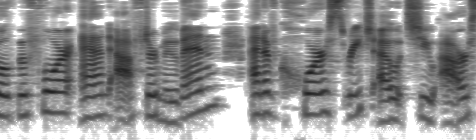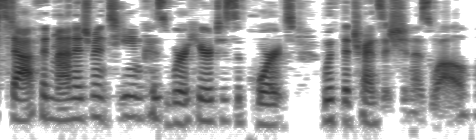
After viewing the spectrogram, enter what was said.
both before and after move in. And of course, reach out to our staff and management team because we're here to support with the transition as well.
